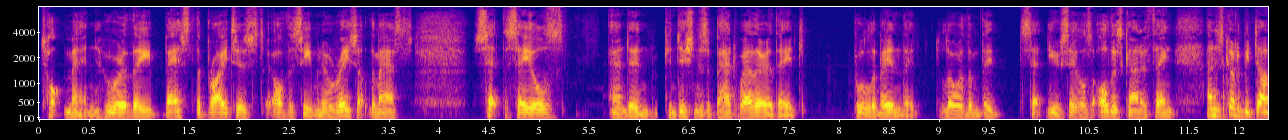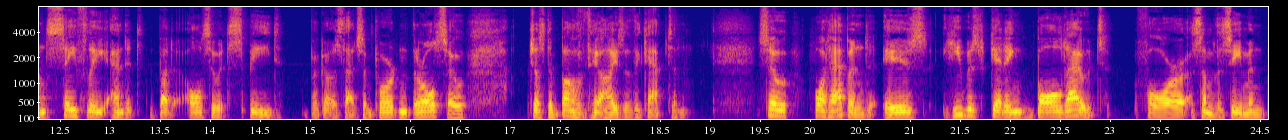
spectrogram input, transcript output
top men who are the best, the brightest of the seamen who race up the masts, set the sails, and in conditions of bad weather, they'd pull them in, they'd lower them, they'd set new sails, all this kind of thing. And it's got to be done safely and it, but also at speed because that's important. They're also just above the eyes of the captain. So what happened is he was getting bawled out for some of the seamen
